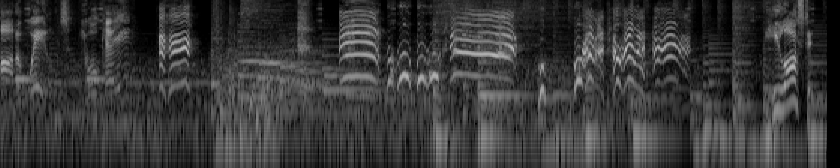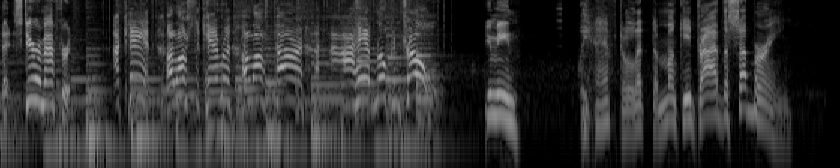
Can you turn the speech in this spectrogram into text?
Part of Wales. You okay? Uh-huh. He lost it. Uh, steer him after it. I can't. I lost the camera. I lost power. I, I have no control. You mean We have to let the monkey drive the submarine.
